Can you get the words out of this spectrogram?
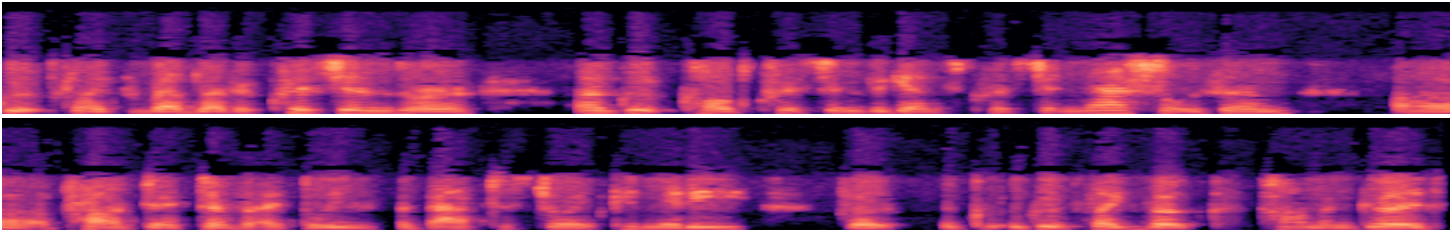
groups like Red Letter Christians or a group called Christians Against Christian Nationalism, a project of, I believe, the Baptist Joint Committee, groups like Vote Common Good,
